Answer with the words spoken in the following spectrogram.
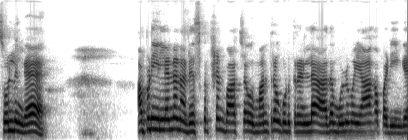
சொல்லுங்க. அப்படி இல்லைன்னா நான் டிஸ்கிரிப்ஷன் பாக்ஸ்ல ஒரு மந்திரம் கொடுக்குறேன்ல அதை முழுமையாக படியுங்க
